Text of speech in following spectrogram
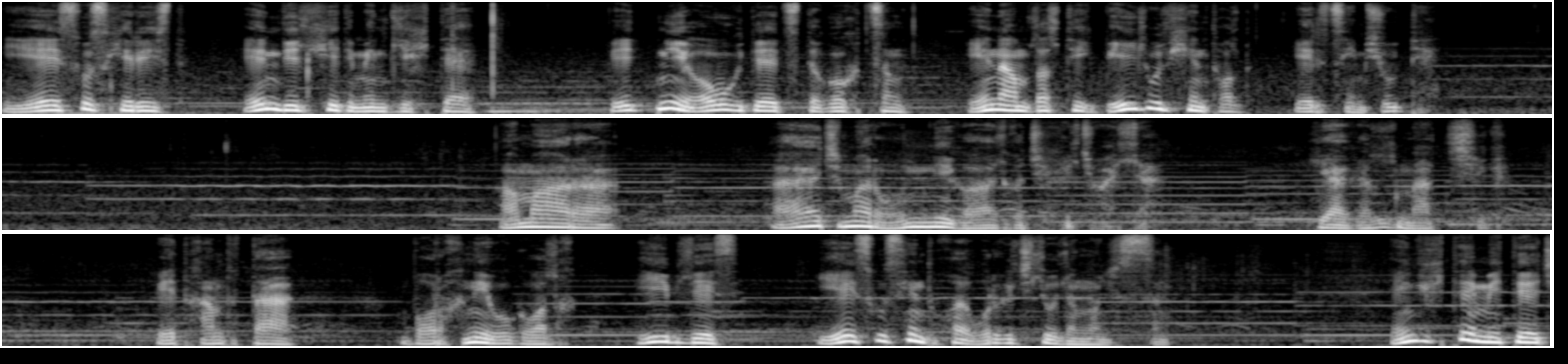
Есүс Христ энэ дэлхийд мэдлэхдээ бидний өвөг дээдэд өгөгдсөн энэ амлалтыг биелүүлэхийн тулд ирсэн юм шүү дээ. Амаара айжмаар үннийг ойлгож эхэлж байлаа. Яг л над шиг. Бид хамтдаа Бурхны үг болох Библиэс Есүсийн тухай үргэлжлүүлэн уншсан. Ингэхдээ мэдээж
